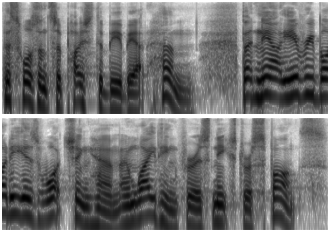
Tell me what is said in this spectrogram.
This wasn't supposed to be about him. But now everybody is watching him and waiting for his next response.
